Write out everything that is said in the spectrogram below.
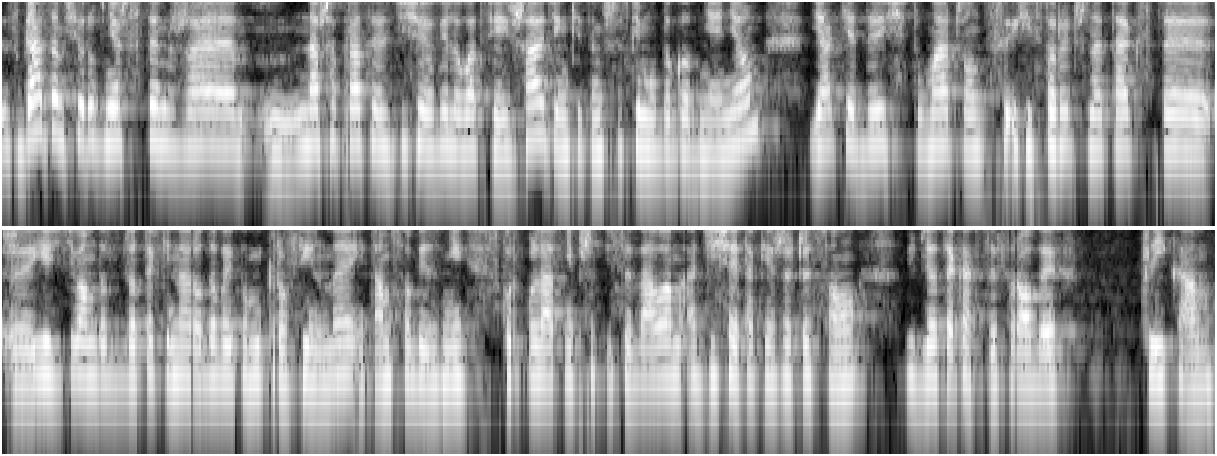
Zgadzam się również z tym, że mm, nasza praca jest dzisiaj o wiele łatwiejsza dzięki tym wszystkim udogodnieniom. Ja kiedyś tłumacząc historyczne teksty y, jeździłam do Biblioteki Narodowej po mikrofilmy i tam sobie z nich skrupulatnie przepisywałam, a dzisiaj takie rzeczy są w bibliotekach cyfrowych. Klikam,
